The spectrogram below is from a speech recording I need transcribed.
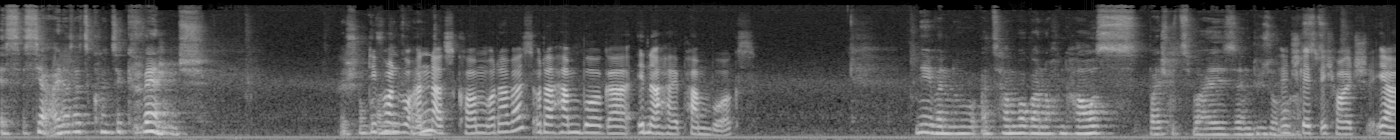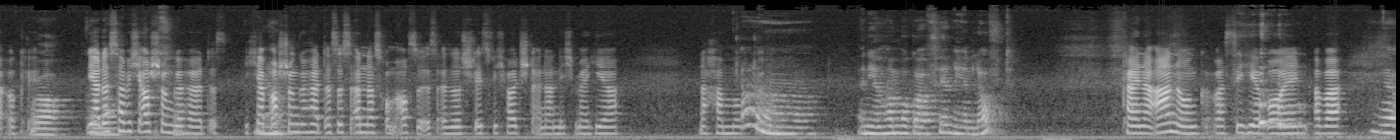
Es ist ja einerseits konsequent. Die von woanders kommen, oder was? Oder Hamburger innerhalb Hamburgs? Nee, wenn du als Hamburger noch ein Haus beispielsweise in Büsum In Schleswig-Holstein, ja, okay. Ja, genau. ja das habe ich auch schon gehört. Das, ich habe ja. auch schon gehört, dass es andersrum auch so ist. Also Schleswig-Holsteiner nicht mehr hier nach Hamburg. Ah, wenn ihr Hamburger Ferien lauft? Keine Ahnung, was sie hier wollen, aber ja.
